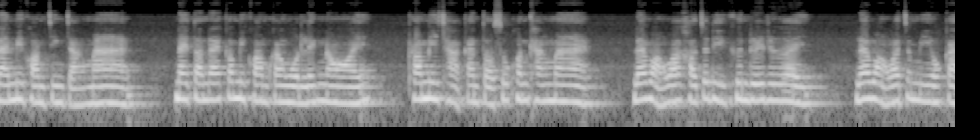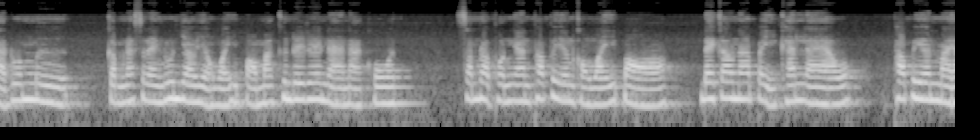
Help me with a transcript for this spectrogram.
และมีความจริงจังมาก ในตอนแรกก็มีความกังวลเล็กน้อย เพราะมีฉากการต่อสู้ค่อนข้างมาก และหวังว่าเขาจะดีขึ้นเรื่อยๆ และหวังว่าจะมีโอกาสร่วมมือ กับนักแสดงรุ่นเยาว์อย่างหวังอีปอมากขึ้นเรื่อยๆในอนาคตสำหรับผลงานภาพยนตร์ของหวังอีปอได้ก้าวหน้าไปอีกขั้นแล้ว ภาพยนตร์ใหม่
